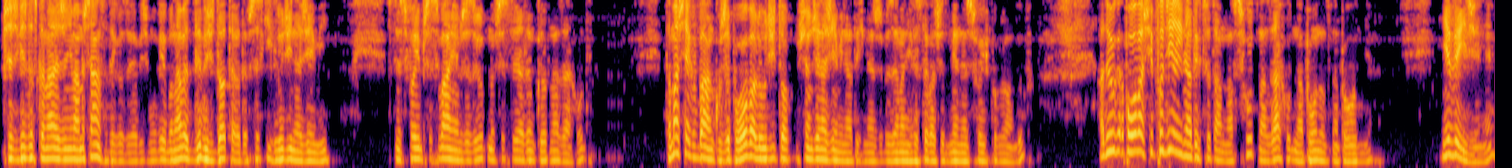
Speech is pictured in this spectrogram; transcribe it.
Przecież wiesz doskonale, że nie mamy szansy tego zrobić. Mówię, bo nawet gdybyś dotarł do wszystkich ludzi na Ziemi z tym swoim przesłaniem, że zróbmy wszyscy razem krok na zachód, to masz jak w banku, że połowa ludzi to usiądzie na ziemi natychmiast, żeby zamanifestować odmienność swoich poglądów, a druga połowa się podzieli na tych, co tam na wschód, na zachód, na północ, na południe. Nie wyjdzie, nie?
